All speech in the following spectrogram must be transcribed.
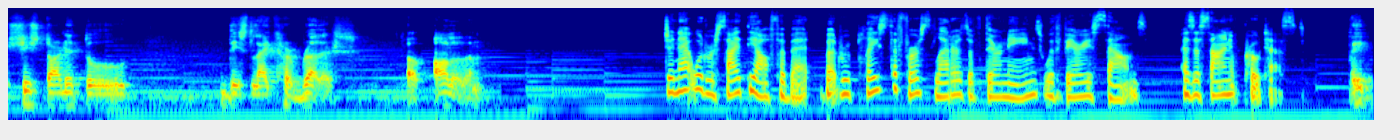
she started to dislike her brothers, of all of them. Jeanette would recite the alphabet, but replace the first letters of their names with various sounds as a sign of protest. It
